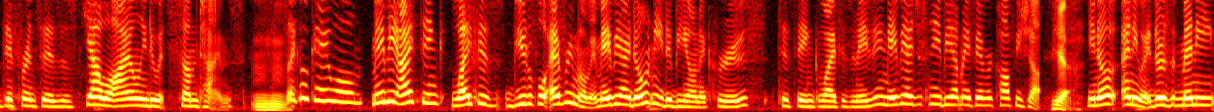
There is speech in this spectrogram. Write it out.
difference is, is yeah, well, I only do it sometimes. Mhm. It's like, okay, well, maybe I think life is beautiful every moment. Maybe I don't need to be on a cruise to think life is amazing. Maybe I just need to be at my favorite coffee shop. Yeah, You know, anyway, there's many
